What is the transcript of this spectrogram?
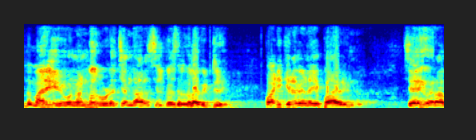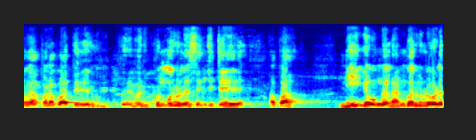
இந்த மாதிரி நண்பர்களோட சேர்ந்து அரசியல் பேசுறதெல்லாம் விட்டு படிக்கிற வேலையை பாருங்க சேகர் அவங்க அப்பனை பார்த்து ஒரு புன்முறுவலை செஞ்சுட்டு அப்பா நீங்கள் உங்கள் நண்பர்களோட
